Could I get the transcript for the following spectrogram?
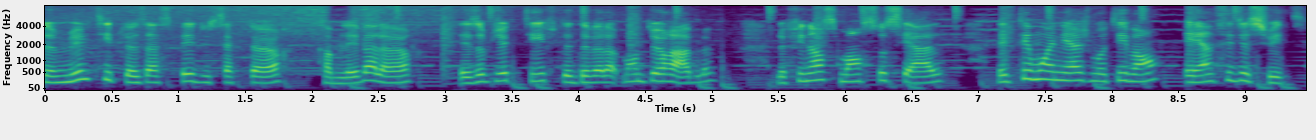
de multiples aspects du secteur, comme les valeurs, les objectifs de développement durable, le financement social, les témoignages motivants et ainsi de suite.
